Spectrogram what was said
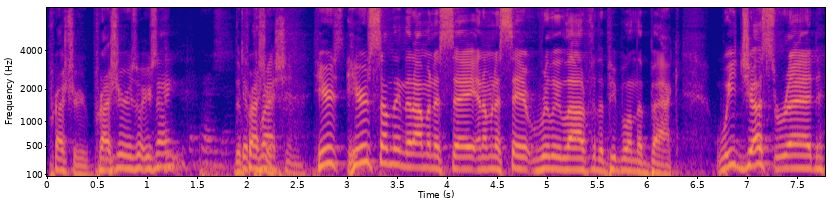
Pressure. Pressure is what you're saying? Depression. The pressure. Depression. Here's here's something that I'm going to say, and I'm going to say it really loud for the people in the back. We just read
